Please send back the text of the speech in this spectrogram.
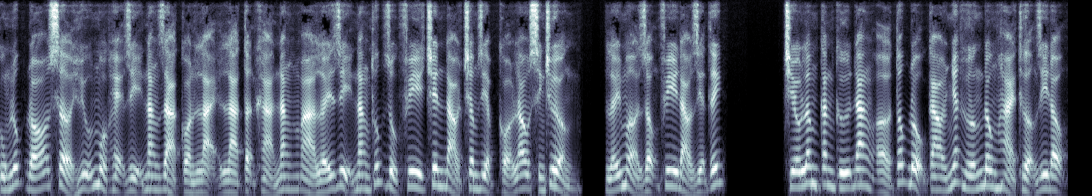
cùng lúc đó sở hữu một hệ dị năng giả còn lại là tận khả năng mà lấy dị năng thúc dục phi trên đảo châm diệp cỏ lau sinh trường, lấy mở rộng phi đảo diện tích. Chiều lâm căn cứ đang ở tốc độ cao nhất hướng Đông Hải thượng di động.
